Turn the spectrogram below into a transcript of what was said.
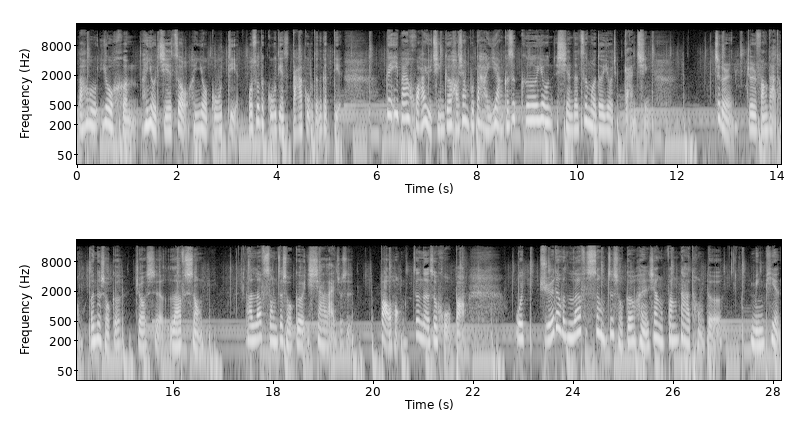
然后又很很有节奏，很有鼓点。我说的鼓点是打鼓的那个点，跟一般华语情歌好像不大一样，可是歌又显得这么的有感情。这个人就是方大同，而那首歌就是《Love Song》，而《Love Song》这首歌一下来就是。爆红真的是火爆，我觉得《Love Song》这首歌很像方大同的名片。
